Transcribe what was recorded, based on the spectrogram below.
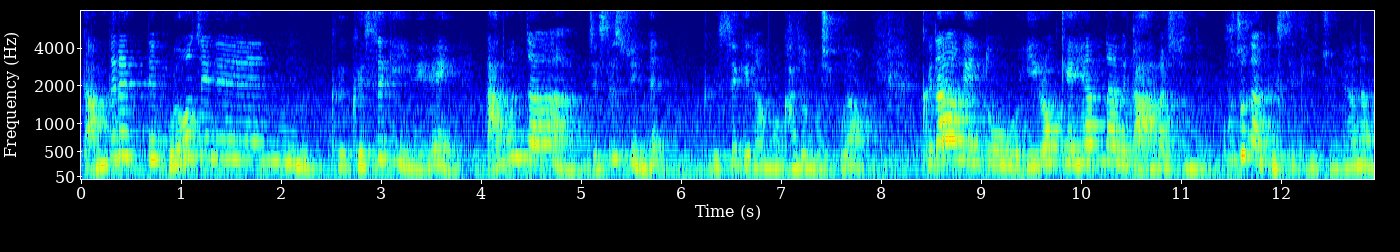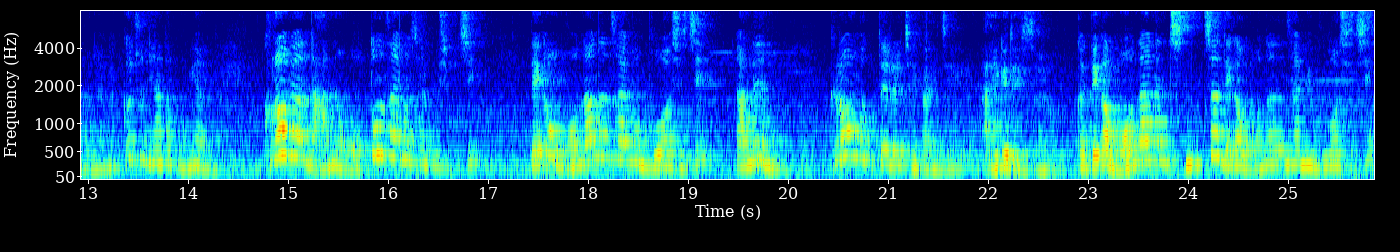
남들한테 보여지는 그 글쓰기 이외에 나 혼자 이제 쓸 수 있는 글쓰기를 한번 가져보시고요. 그 다음에 또 이렇게 한 다음에 나아갈 수 있는 꾸준한 글쓰기 중에 하나는 뭐냐면 꾸준히 하다 보면 그러면 나는 어떤 삶을 살고 싶지? 내가 원하는 삶은 무엇이지? 라는 그런 것들을 제가 이제 알게 됐어요. 그러니까 내가 원하는 진짜 내가 원하는 삶이 무엇이지?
